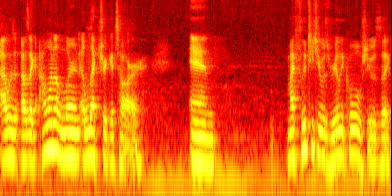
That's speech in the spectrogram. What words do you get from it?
I was I was like I want to learn electric guitar, and my flute teacher was really cool. She was like,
